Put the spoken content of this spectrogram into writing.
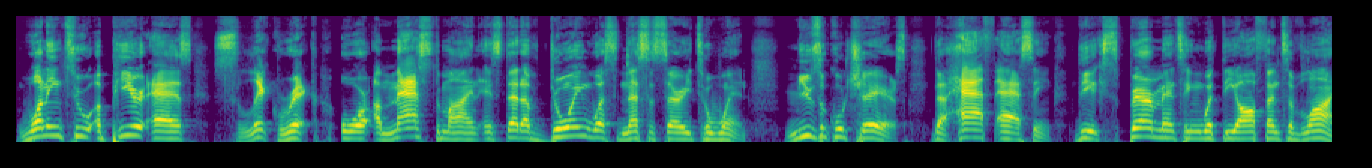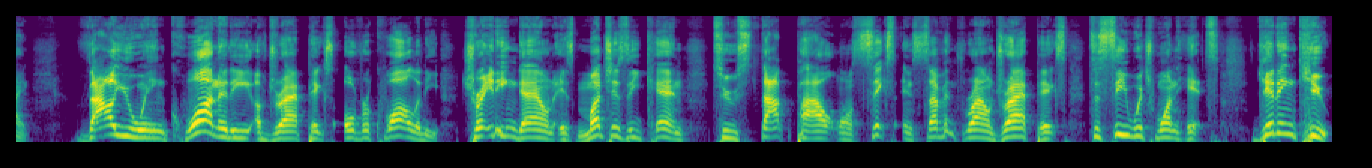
wanting to appear as Slick Rick or a mastermind instead of doing what's necessary to win. Musical chairs, the half assing, the experimenting with the offensive line valuing quantity of draft picks over quality, trading down as much as he can to stockpile on sixth and seventh round draft picks to see which one hits. Getting cute.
